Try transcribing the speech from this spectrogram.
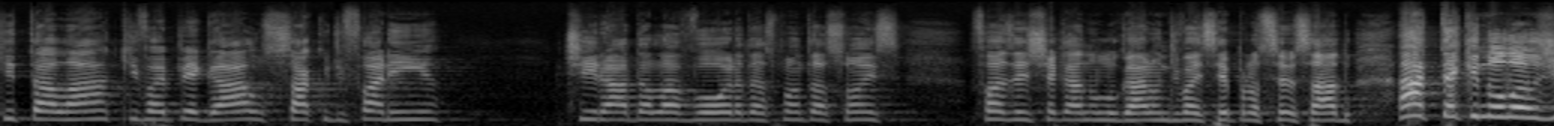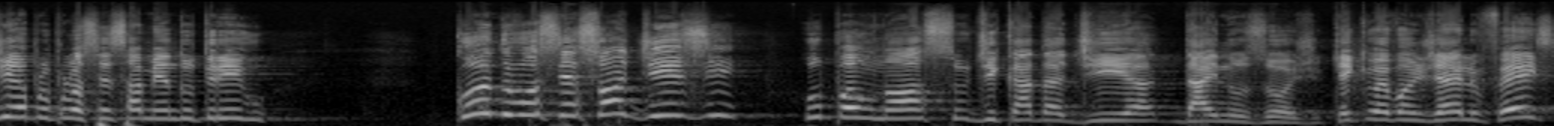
que está lá, que vai pegar o saco de farinha, tirar da lavoura, das plantações, fazer chegar no lugar onde vai ser processado. A tecnologia para o processamento do trigo. Quando você só disse o pão nosso de cada dia, dai-nos hoje. O que, que o Evangelho fez?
